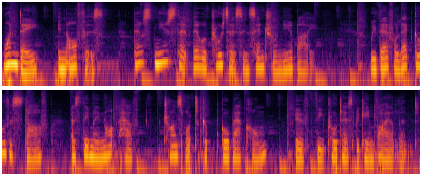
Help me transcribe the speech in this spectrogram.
One day, in office, there was news that there were protests in Central nearby. We therefore let go the staff as they may not have transport to go back home if the protests became violent.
